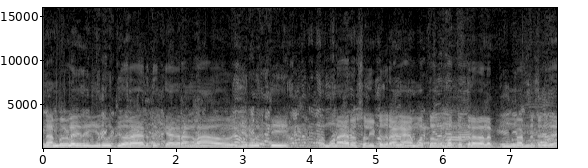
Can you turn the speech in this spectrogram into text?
நண்பர்களே இது இருபத்தி ஓராயிரத்துக்கு கேட்குறாங்களாம் ஒரு இருபத்தி மூணாயிரம் சொல்லிட்டு இருக்கிறாங்க மொத்தம் மொத்தத்தில் வேலை நடந்துட்டு இருக்குது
